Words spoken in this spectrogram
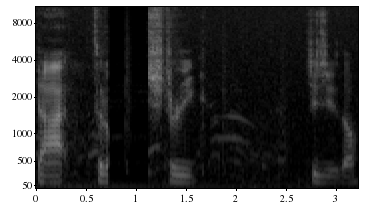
Dot to the streak. GG's though.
